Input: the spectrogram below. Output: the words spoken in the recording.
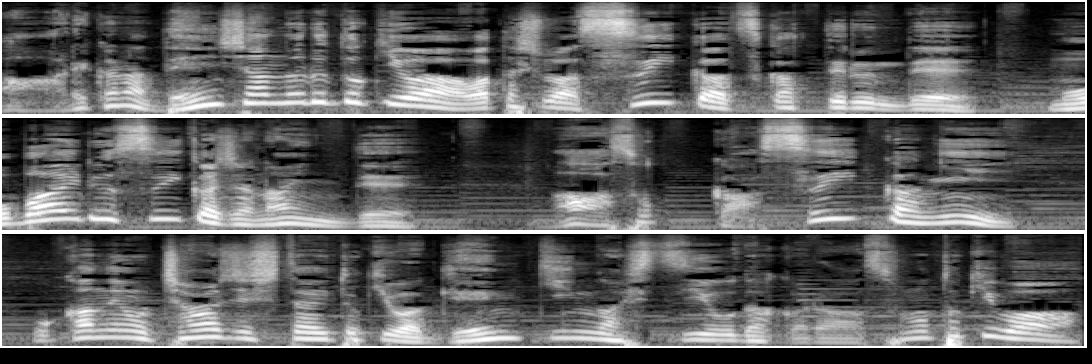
あ、あれかな、電車乗るときは私はスイカ使ってるんで、モバイルスイカじゃないんで、ああ、そっか、スイカにお金をチャージしたいときは現金が必要だから、その時は、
